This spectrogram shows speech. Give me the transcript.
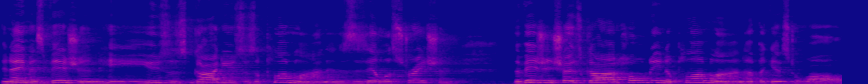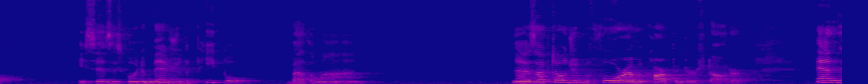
In Amos' vision, he uses God uses a plumb line as his illustration. The vision shows God holding a plumb line up against a wall. He says he's going to measure the people by the line. Now, as I've told you before, I'm a carpenter's daughter. And,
